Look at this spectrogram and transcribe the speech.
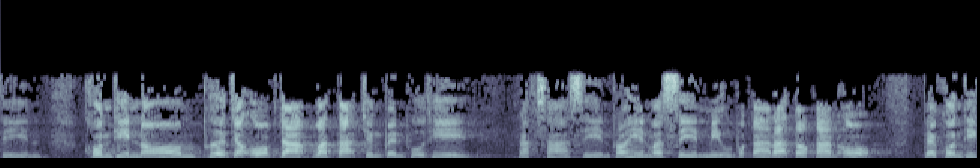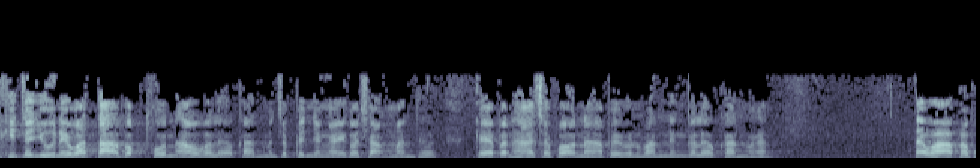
ศีล คนที่น้อมเพื่อจะออกจากวัตตะจึงเป็นผู้ที่รักษาศีล เพราะเห็นว่าศีลมีอุปการะต่อการออก แต่คนที่คิดจะอยู่ในวัฏฏะบอกทนเอากันแล้วกัน มันจะเป็นยังไงก็ช่างมันเถอะแก้ปัญหาเฉพาะหน้าไปวันๆหนึ่งก็แล้วกันเหมือนกันแต่ว่าพระโพ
